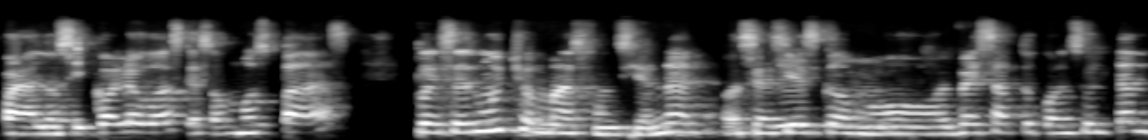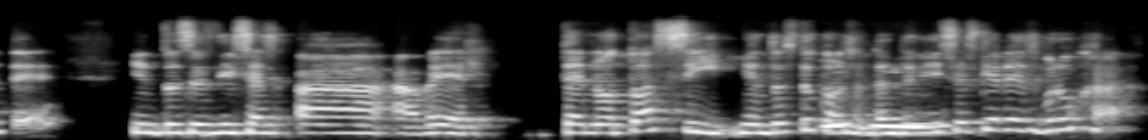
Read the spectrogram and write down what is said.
para los psicólogos que somos paz, pues es mucho más funcional. O sea, si es como ves a tu consultante y entonces dices, ah, a ver, te noto así, y entonces tu consultante Ujú. dice, es que eres bruja,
